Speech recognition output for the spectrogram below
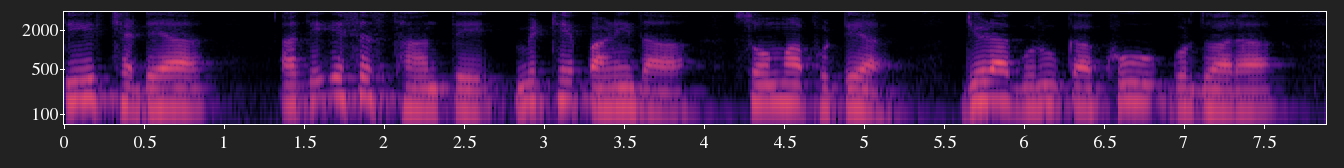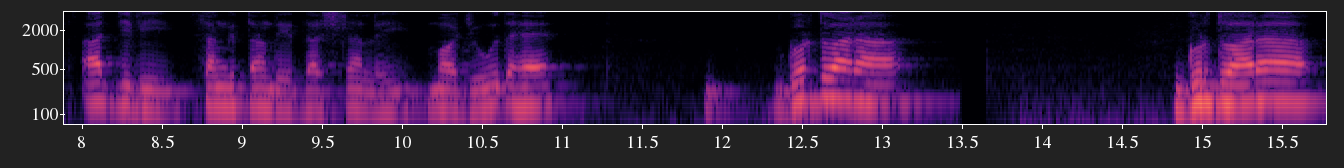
ਤੀਰ ਛੱਡਿਆ ਅਤੇ ਇਸ ਸਥਾਨ ਤੇ ਮਿੱਠੇ ਪਾਣੀ ਦਾ ਸੋਮਾ ਫੁੱਟਿਆ, ਜਿਹੜਾ ਗੁਰੂ ਕਾ ਖੂਹ ਗੁਰਦੁਆਰਾ ਅੱਜ ਵੀ ਸੰਗਤਾਂ ਦੇ ਦਰਸ਼ਨਾਂ ਲਈ ਮੌਜੂਦ ਹੈ। ਗੁਰਦੁਆਰਾ ਗੁਰਦੁਆਰਾ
